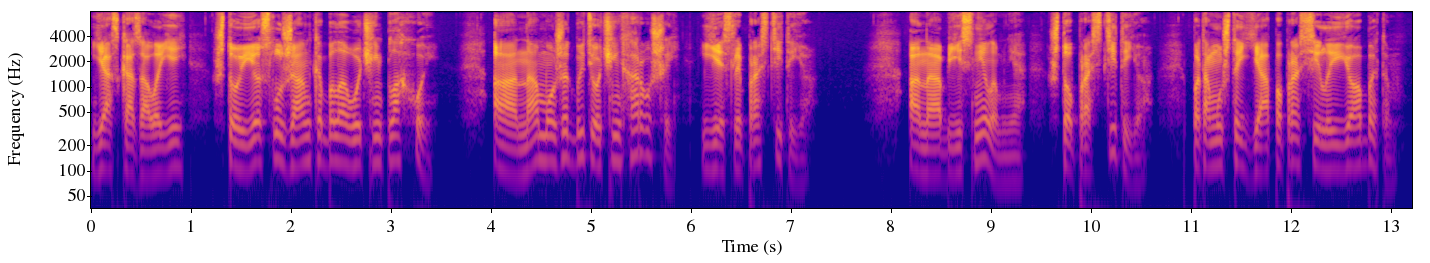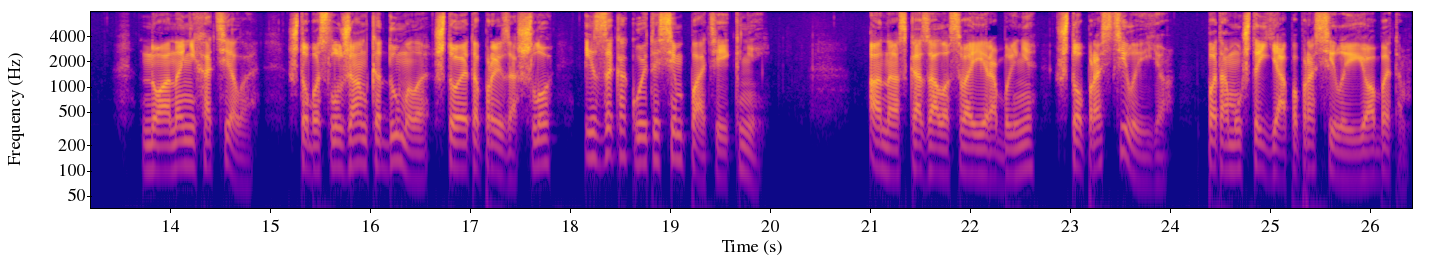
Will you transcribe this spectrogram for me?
Я сказала ей, что ее служанка была очень плохой, а она может быть очень хорошей, если простит ее. Она объяснила мне, что простит ее, потому что я попросила ее об этом но она не хотела, чтобы служанка думала, что это произошло из-за какой-то симпатии к ней. Она сказала своей рабыне, что простила ее, потому что я попросила ее об этом.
